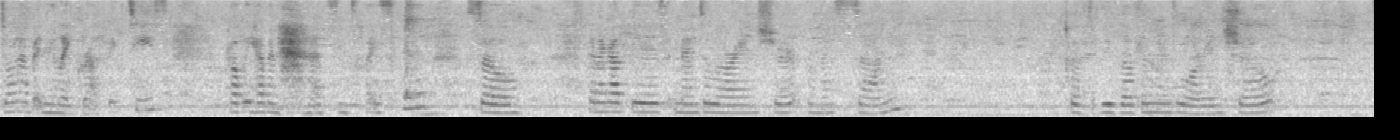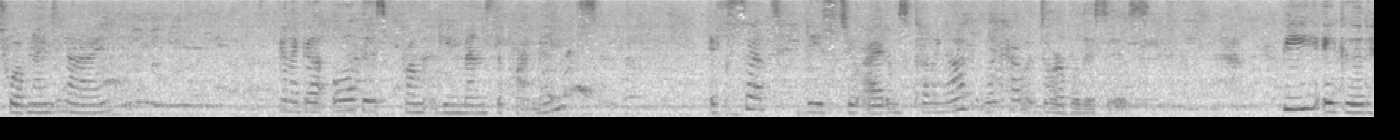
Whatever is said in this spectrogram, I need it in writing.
don't have any like graphic tees. Probably haven't had since high school. So then I got this Mandalorian shirt for my son. Because we love the Mandalorian show. $12.99. And I got all this from the men's department. Except these two items coming up. Look how adorable this is. Be a good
